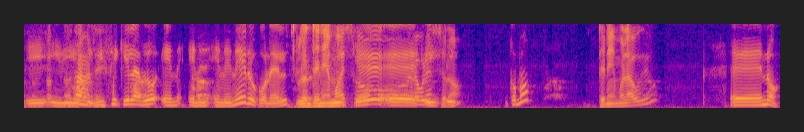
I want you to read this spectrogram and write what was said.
y, y- y dice que él habló en, en- en enero con él. lo tenemos eso, que, eh, Laurencio, y- y- ¿no? ¿Cómo? ¿Tenemos el audio? Eh, no,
